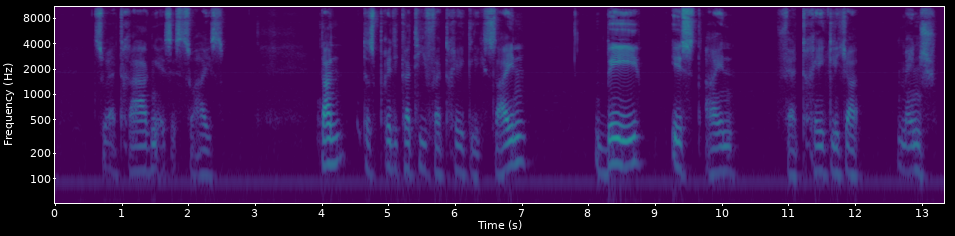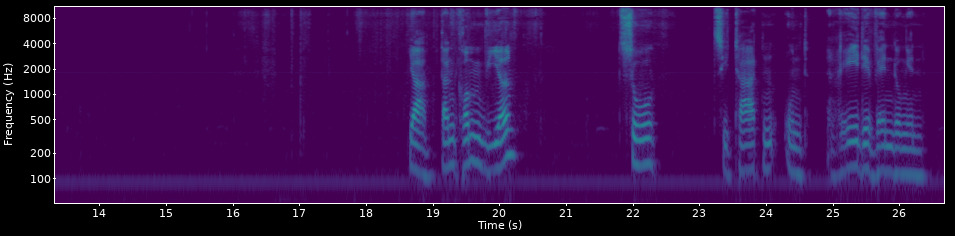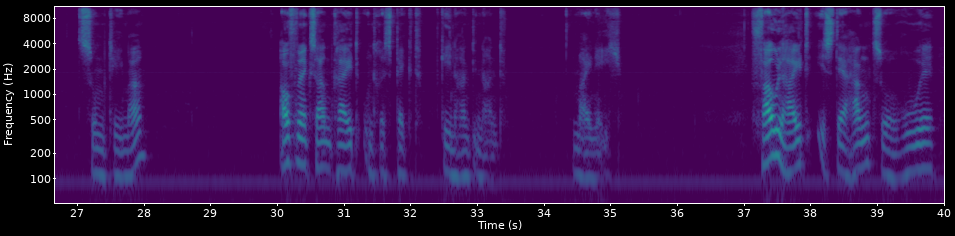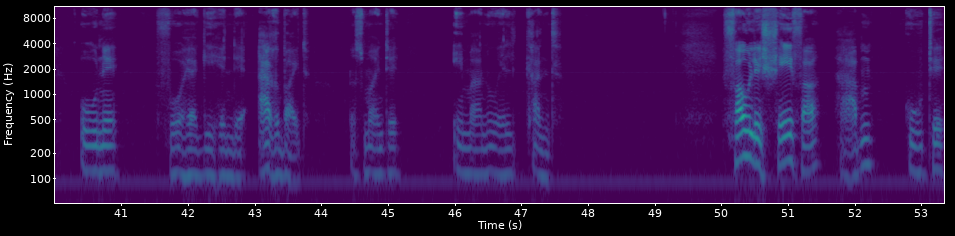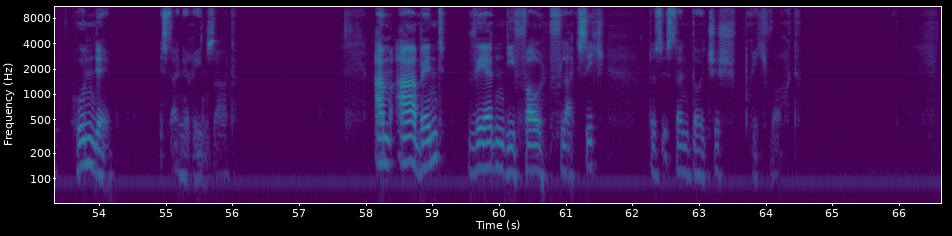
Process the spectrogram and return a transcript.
zu ertragen, es ist zu heiß. Dann das Prädikativ verträglich sein. B ist ein verträglicher Mensch. Ja, dann kommen wir zu Zitaten und Redewendungen zum Thema. Aufmerksamkeit und Respekt gehen Hand in Hand, meine ich. Faulheit ist der Hang zur Ruhe ohne vorhergehende Arbeit. Das meinte Immanuel Kant. Faule Schäfer haben gute Hunde, ist eine Redensart. Am Abend werden die Faulen fleißig, das ist ein deutsches Sprichwort.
